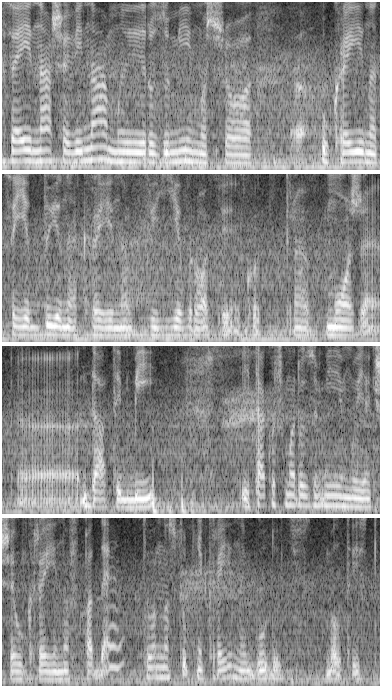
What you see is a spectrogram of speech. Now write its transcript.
Це і наша війна. Ми розуміємо, що е, Україна це єдина країна в Європі, яка може е, дати бій. І також ми розуміємо, якщо Україна впаде, то наступні країни будуть Балтійські.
